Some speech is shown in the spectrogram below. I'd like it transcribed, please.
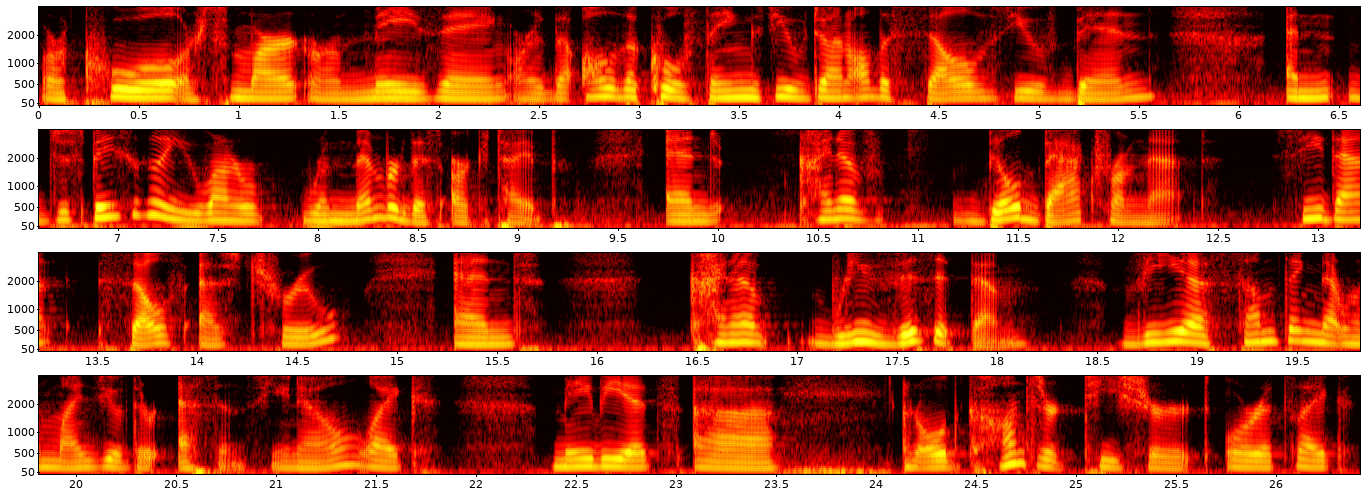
or cool or smart or amazing or the all the cool things you've done, all the selves you've been. And just basically you want to remember this archetype and kind of build back from that. See that self as true and kind of revisit them via something that reminds you of their essence, you know? Like maybe it's uh, an old concert t-shirt or it's like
